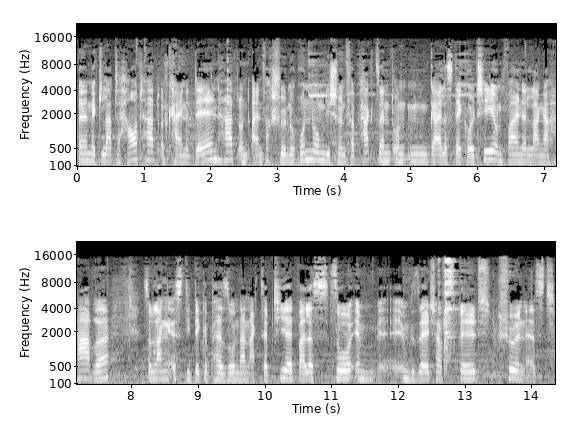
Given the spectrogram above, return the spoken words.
äh, eine glatte Haut hat und keine Dellen hat und einfach schöne Rundungen, die schön verpackt sind und ein geiles Dekolleté und wallende lange Haare, solange ist die dicke Person dann akzeptiert, weil es so im, im Gesellschaftsbild schön ist.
